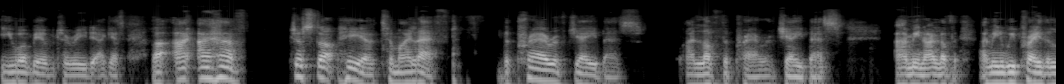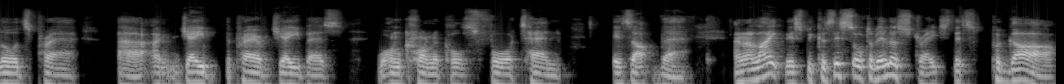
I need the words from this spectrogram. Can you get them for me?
you won't be able to read it, I guess, but I, I have just up here to my left the prayer of Jabez. I love the prayer of Jabez. I mean, I love. I mean, we pray the Lord's prayer, uh, and Jab, the prayer of Jabez, one Chronicles four ten, is up there, and I like this because this sort of illustrates this paga,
